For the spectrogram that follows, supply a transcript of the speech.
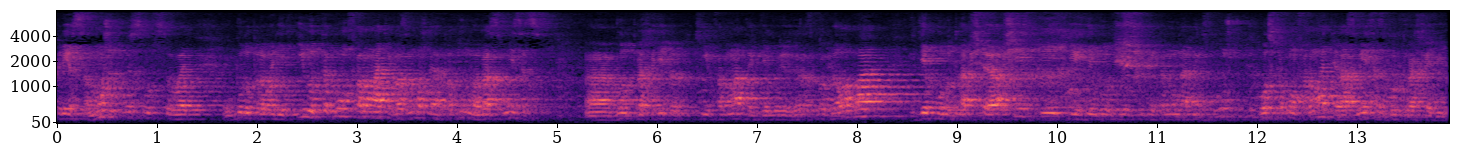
пресса может присутствовать, буду проводить. И вот в таком формате, возможно, я подумаю, раз в месяц будут проходить вот такие форматы, где будет городской голова, где будут обще- общественники, где будут представители коммунальных служб. Вот в таком формате раз в месяц будет проходить.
